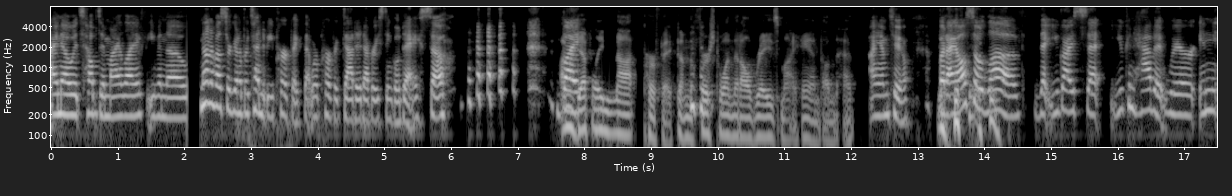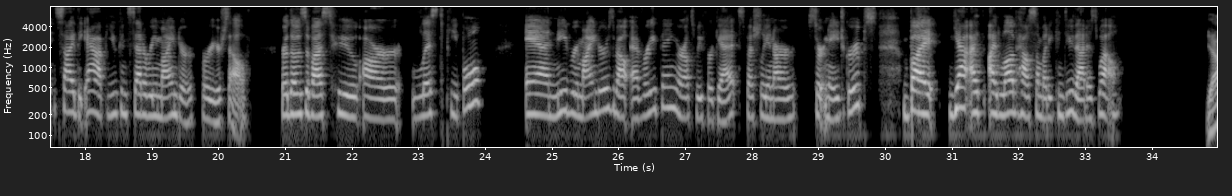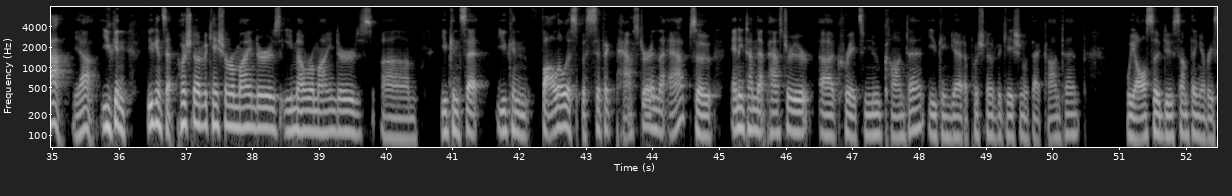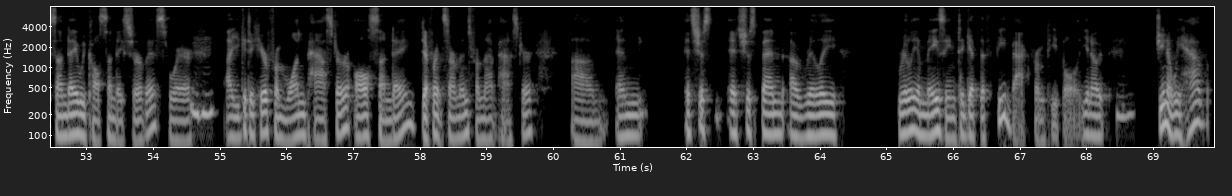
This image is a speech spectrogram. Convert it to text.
i know it's helped in my life even though none of us are going to pretend to be perfect that we're perfect at it every single day. So but i'm definitely not perfect. I'm the first one that i'll raise my hand on that. I am too. But I also love that you guys set you can have it where inside the app you can set a reminder for yourself. For those of us who are list people and need reminders about everything or else we forget, especially in our certain age groups. But yeah, I I love how somebody can do that as well. Yeah, yeah. You can you can set push notification reminders, email reminders. Um, you can set you can follow a specific pastor in the app. So anytime that pastor uh, creates new content, you can get a push notification with that content. We also do something every Sunday we call Sunday service, where mm-hmm. uh, you get to hear from one pastor all Sunday, different sermons from that pastor, um, and it's just it's just been a really really amazing to get the feedback from people. You know, mm-hmm Gina, we have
